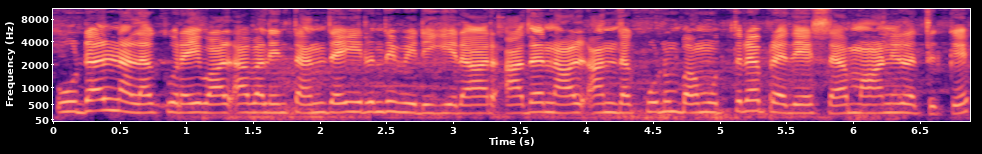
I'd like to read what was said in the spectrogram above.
உடல் நலக் குறைவால் அவளின் தந்தை இருந்து விடுகிறார். அதனால் அந்த குடும்பம் உத்தரப்பிரதேச மாநிலத்துக்கு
